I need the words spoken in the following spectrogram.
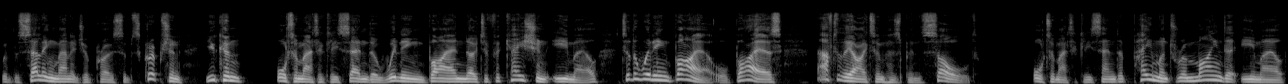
With the Selling Manager Pro subscription, you can automatically send a winning buyer notification email to the winning buyer or buyers after the item has been sold. Automatically send a payment reminder email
